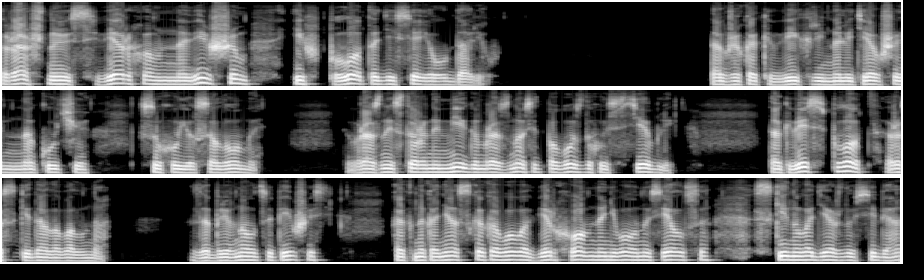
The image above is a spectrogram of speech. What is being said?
страшную сверхом нависшим и в плот Одиссея ударил. Так же, как вихрь, налетевший на кучи сухую соломы, в разные стороны мигом разносит по воздуху стебли, так весь плод раскидала волна. За бревно уцепившись, как на коня скакового, верхом на него он уселся, скинул одежду с себя,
